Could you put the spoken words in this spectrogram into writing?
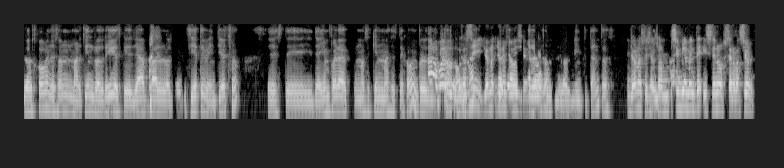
Los jóvenes son Martín Rodríguez, que ya va a los 27, 28. Este, y de ahí en fuera, no sé quién más esté joven, pero Ah, bueno, o sea, sí, yo no, yo no estoy diciendo los veintitantos. Yo no estoy diciendo, son simplemente hicieron observación.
